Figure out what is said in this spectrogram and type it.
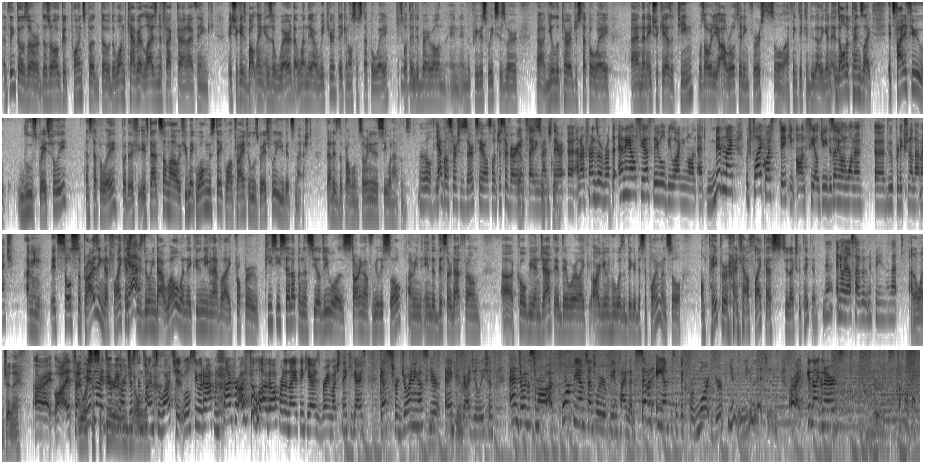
I think those are those are all good points, but the the one caveat lies in the fact that I think H2K's bot lane is aware that when they are weaker, they can also step away. That's what they did very well in, in, in the previous weeks, is where uh, yield the turret, just step away, and then H2K as a team was already out rotating first. So I think they can do that again. It all depends. Like it's fine if you lose gracefully and step away, but if if that somehow if you make one mistake while trying to lose gracefully, you get smashed. That is the problem. So we need to see what happens. We will. Jankos versus Xerxe here also. Just a very Yeah, exciting match cool. there. Uh, and our friends over at the NALCS, they will be logging on at midnight with FlyQuest taking on CLG. Does anyone want to uh, do a prediction on that match? I mean, it's so surprising that FlyQuest Yeah. is doing that well when they couldn't even have like proper PC setup, and then CLG was starting off really slow. I mean, in the this or that from uh, Kobe and Jatt, they, they were like arguing who was the bigger disappointment. So on paper, right now, FlyQuest should actually take it. Yeah. Anyone else have an opinion on that? I don't watch NA. All right. Well, it's at You midnight. You'll be home just in time to watch it. We'll see what happens. Time for us to log off for the night. Thank you guys very much. Thank you guys, guests, for joining us here, and congratulations. And join us tomorrow at 4 p.m. Central European Time. That is 7 a.m. Pacific for more European League Legends. All right. Good night, nerds. nerds.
